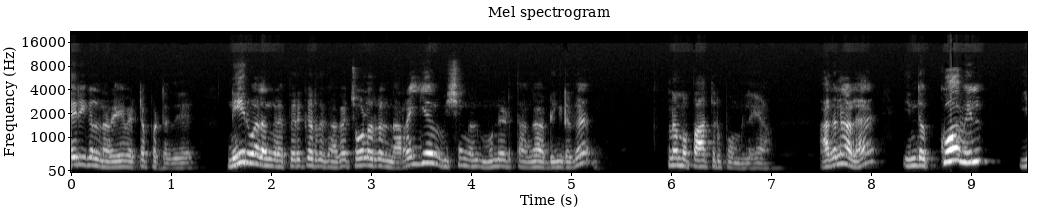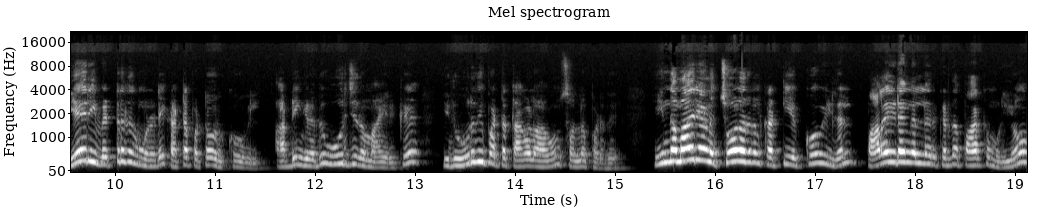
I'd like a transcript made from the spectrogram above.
ஏரிகள் நிறைய வெட்டப்பட்டது. நீர்வளங்களை பெருக்கிறதுக்காக சோழர்கள் நிறைய விஷயங்கள் முன்னெடுத்தாங்க அப்படிங்கிறத நம்ம பார்த்துருப்போம் இல்லையா? அதனால் இந்த கோவில் ஏரி வெட்டுறதுக்கு முன்னாடி கட்டப்பட்ட ஒரு கோவில் அப்படிங்கிறது ஊர்ஜிதமாயிருக்கு. இது உறுதிப்பட்ட தகவலாகவும் சொல்லப்படுது. இந்த மாதிரியான சோழர்கள் கட்டிய கோவில்கள் பல இடங்களில் இருக்கிறத பார்க்க முடியும்.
